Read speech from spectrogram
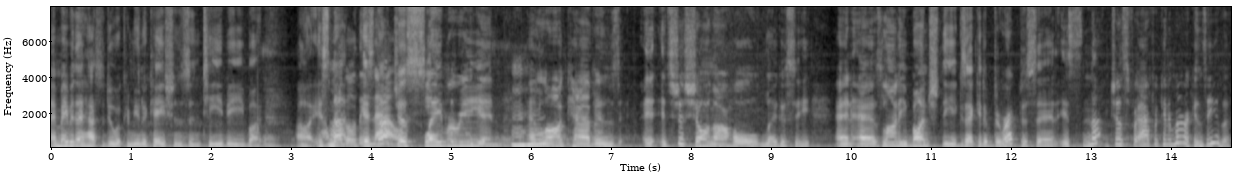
And maybe that has to do with communications and TV. But uh, it's wanna not. go there it's not now. just slavery and and log cabins. It, it's just showing our whole legacy. And as Lonnie Bunch, the executive director, said, it's not just for African Americans either.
